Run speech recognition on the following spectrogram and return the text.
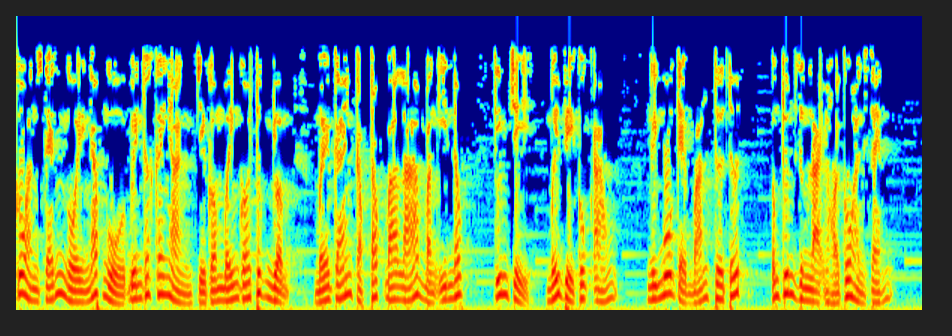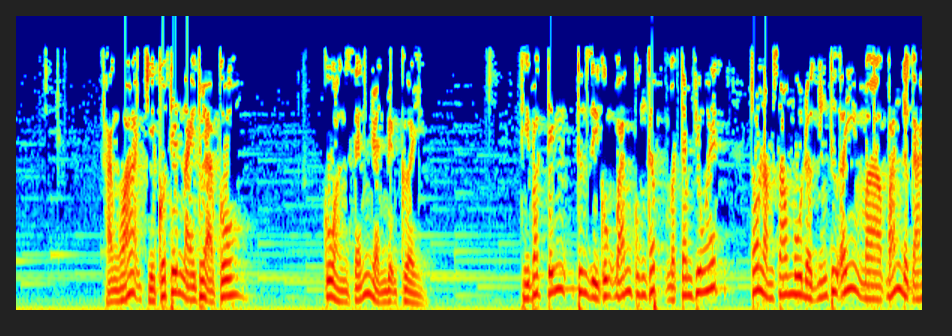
Cô hàng xén ngồi ngáp ngủ bên các cái hàng Chỉ có mấy gói thuốc nhuộm Mấy cái cặp tóc ba lá bằng inox Kim chỉ, mấy vị cúc áo. Người mua kẻ bán tươi tớt Ông Kim dừng lại hỏi cô hàng xén. Hàng hóa chỉ có tên này thôi à cô? Cô hàng xén nhuận miệng cười. Thì bác tính Thứ gì cũng bán cung cấp và tem chiếu hết Cháu làm sao mua được những thứ ấy mà bán được à?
